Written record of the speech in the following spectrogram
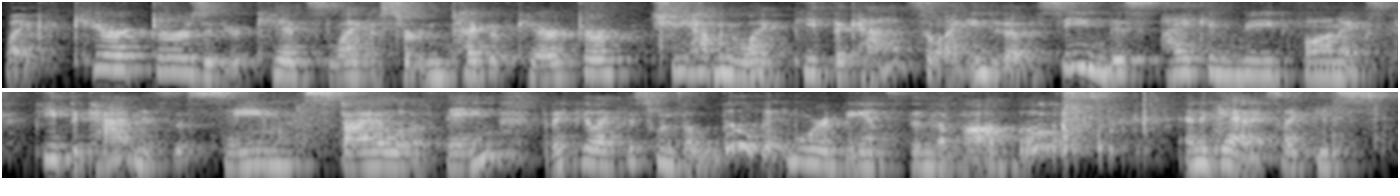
like characters, if your kids like a certain type of character. She happened to like Pete the Cat, so I ended up seeing this I Can Read Phonics Pete the Cat, and it's the same style of thing, but I feel like this one's a little bit more advanced than the Bob books. And again, it's like these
